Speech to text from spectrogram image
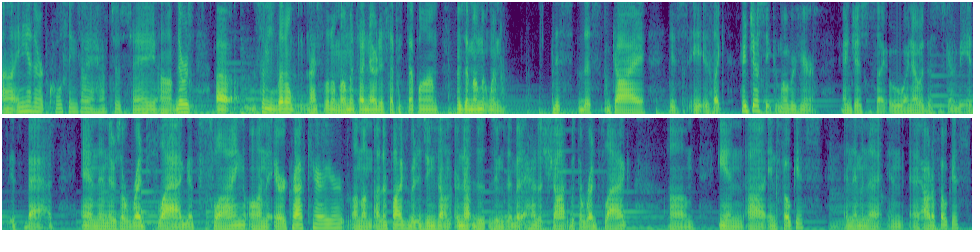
Uh, any other cool things I have to say? Um, there was uh, some little nice little moments I noticed. I picked up on. There's a moment when this this guy is is like, "Hey Jesse, come over here," and Jesse's like, "Oh, I know what this is gonna be. It's it's bad." and then there's a red flag that's flying on the aircraft carrier among other flags but it zooms out or not zooms in but it has a shot with the red flag um, in uh, in focus and them in the in uh, out of focus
